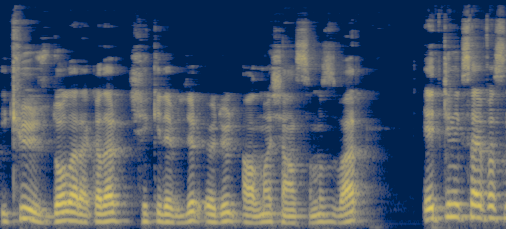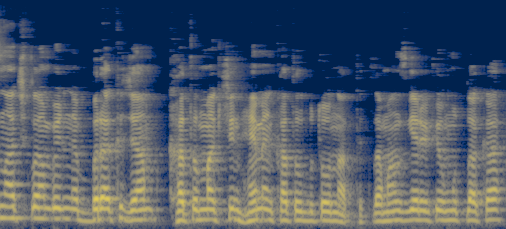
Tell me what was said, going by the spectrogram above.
200 dolara kadar çekilebilir ödül alma şansımız var. Etkinlik sayfasını açıklama bölümüne bırakacağım. Katılmak için hemen katıl butonuna tıklamanız gerekiyor mutlaka.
